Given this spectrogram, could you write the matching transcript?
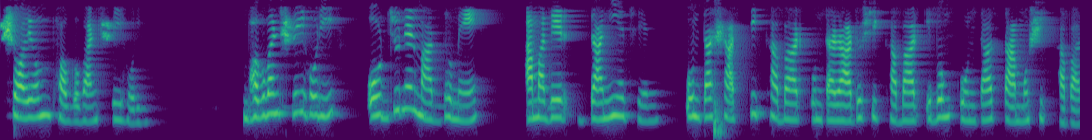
স্বয়ং ভগবান শ্রীহরি। ভগবান শ্রীহরি অর্জুনের মাধ্যমে আমাদের জানিয়েছেন কোনটা সাত্বিক খাবার, কোনটা রাজসিক খাবার এবং কোনটা তামসিক খাবার।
